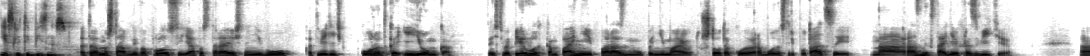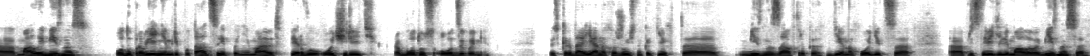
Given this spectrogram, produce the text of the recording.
Если ты бизнес? Это масштабный вопрос, и я постараюсь на него ответить коротко и емко. То есть, во-первых, компании по-разному понимают, что такое работа с репутацией на разных стадиях развития. А, малый бизнес под управлением репутацией понимают в первую очередь работу с отзывами. То есть, когда я нахожусь на каких-то бизнес-завтраках, где находятся а, представители малого бизнеса,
